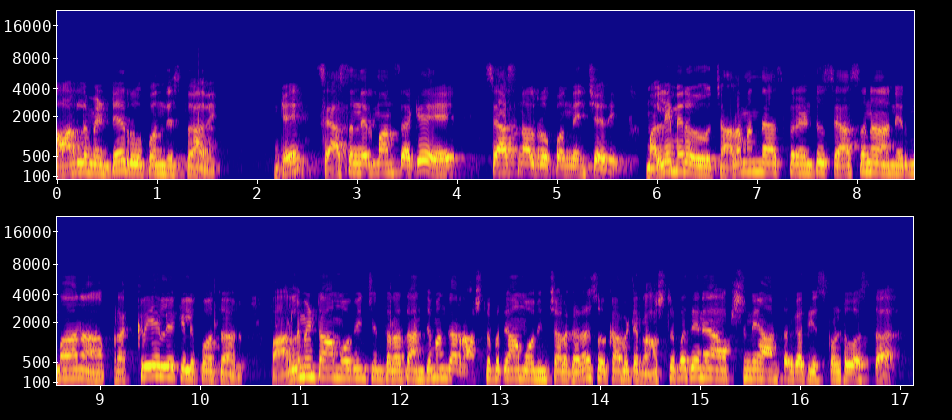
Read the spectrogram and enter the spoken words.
పార్లమెంటే రూపొందిస్తుంది. ఓకే? శాసన నిర్మాణ శాఖే శాసనాలు రూపొందించేది. మళ్ళీ మీరు చాలా మంది ఆస్పిరెంట్ శాసన నిర్మాణ ప్రక్రియలోకి వెళ్ళిపోతారు. పార్లమెంట్ ఆమోదించిన తర్వాత అంతిమంగా రాష్ట్రపతి ఆమోదించాలి కదా? సో కాబట్టి రాష్ట్రపతి అనే ఆప్షన్ని ఆన్సర్గా తీసుకుంటూ వస్తారు.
